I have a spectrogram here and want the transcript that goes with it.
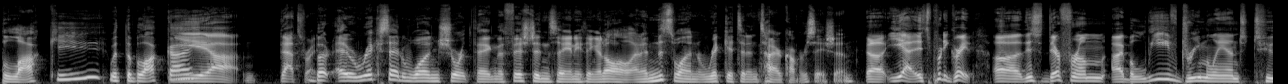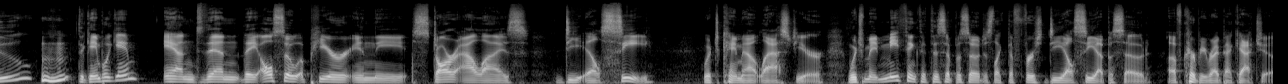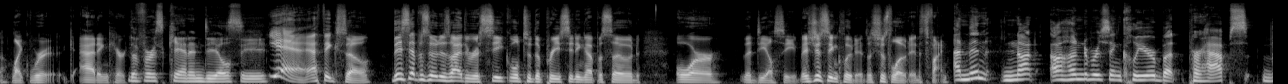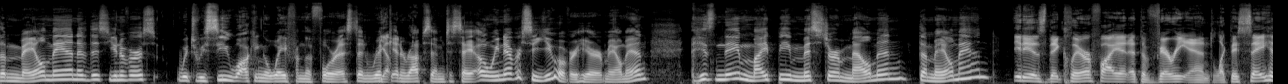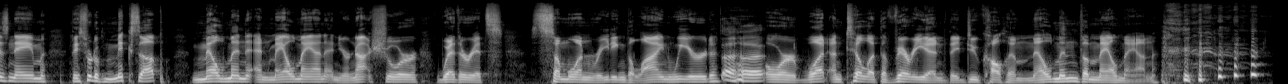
Blocky, with the block guy. yeah, that's right. But uh, Rick said one short thing. The fish didn't say anything at all. And in this one, Rick gets an entire conversation. Uh, yeah, it's pretty great. Uh, this they're from, I believe, Dreamland 2 the Game Boy game, and then they also appear in the Star Allies DLC, which came out last year, which made me think that this episode is like the first DLC episode of Kirby Right Back at You. Like we're adding characters. The first canon DLC. yeah, I think so. This episode is either a sequel to the preceding episode or the DLC. It's just included. It's just loaded. It's fine. And then, not 100% clear, but perhaps the mailman of this universe, which we see walking away from the forest, and Rick Yep. interrupts him to say, "Oh, we never see you over here, mailman." His name might be Mister Melman, the mailman. It is. They clarify it at the very end. Like they say his name, they sort of mix up Melman and Mailman, and you're not sure whether it's someone reading the line weird uh-huh. or what until at the very end they do call him Melman the Mailman.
